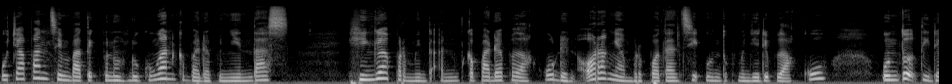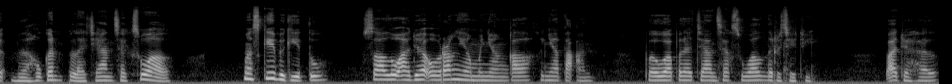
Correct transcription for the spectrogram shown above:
Ucapan simpatik penuh dukungan kepada penyintas, hingga permintaan kepada pelaku dan orang yang berpotensi untuk menjadi pelaku untuk tidak melakukan pelecehan seksual. Meski begitu, selalu ada orang yang menyangkal kenyataan bahwa pelecehan seksual terjadi. Padahal,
